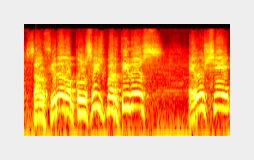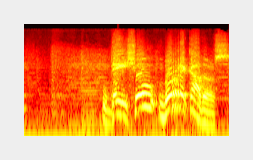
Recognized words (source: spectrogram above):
sancionado con seis partidos e hoxe deixou bons recados.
